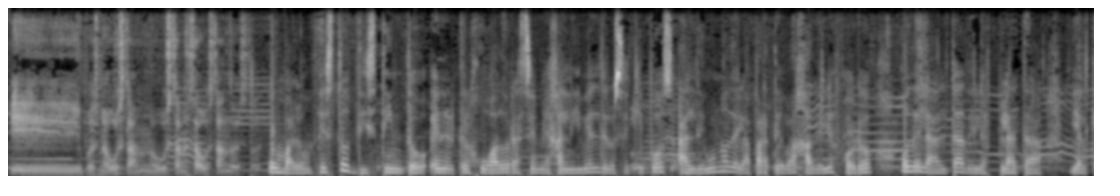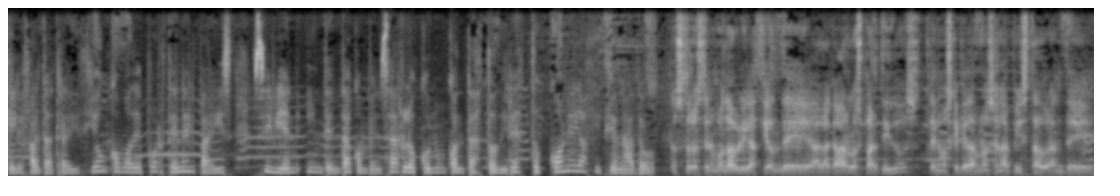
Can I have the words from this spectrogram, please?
y pues me gusta, me gusta, me está gustando esto. Un baloncesto distinto en el que el jugador asemeja el nivel de los equipos al de uno de la parte baja del Eforo o de la alta del Esplata y al que le falta tradición como deporte en el país, si bien intenta compensarlo con un contacto directo con el aficionado. Nosotros tenemos la obligación de al acabar los partidos, tenemos que quedarnos en la pista durante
